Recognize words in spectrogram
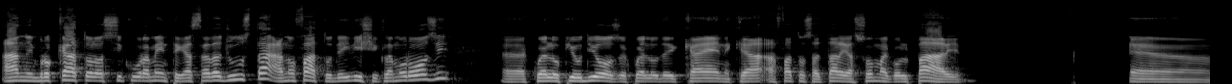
hanno imbroccato sicuramente la strada giusta, hanno fatto dei lisci clamorosi. Eh, quello più odioso è quello del KN che ha, ha fatto saltare la somma gol pari eh,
